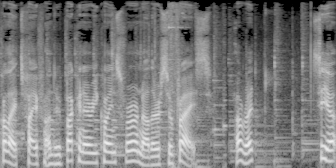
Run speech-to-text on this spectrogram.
Collect 500 Buccanary coins for another surprise. Alright. See ya.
